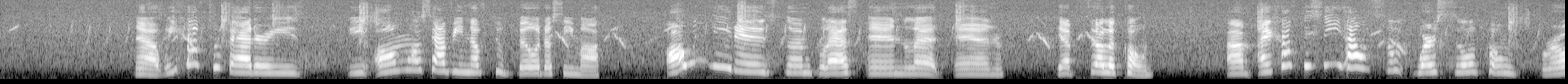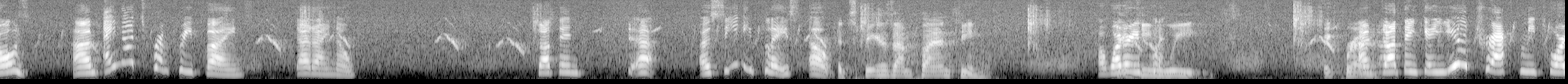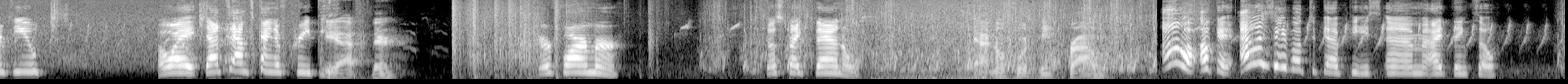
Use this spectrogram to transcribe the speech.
Now, we have two batteries. We almost have enough to build a Seamoth. All we need is some glass and lead and, yep, silicone. Um, I have to see how sil- where silicone grows. Um, I know it's from creep vines. That I know. Something, uh, a seedy place. Oh, It's because I'm planting. uh, what are you Baking pla- wheat. Big I'm bread. Jonathan, can you attract me towards you? Oh wait, that sounds kind of creepy. yeah, there. You're a farmer. Just like Thanos. Thanos would be proud. Oh, okay. I was able to get a piece. Um, I think so.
